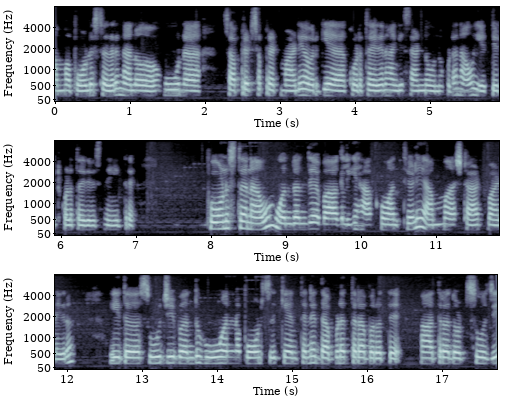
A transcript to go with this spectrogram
ಅಮ್ಮ ಪೋಣಿಸ್ತಾ ಇದ್ದಾರೆ ನಾನು ಹೂನ ಸಪ್ರೇಟ್ ಸಪ್ರೇಟ್ ಮಾಡಿ ಅವ್ರಿಗೆ ಕೊಡ್ತಾ ಇದ್ದೇನೆ. ಹಾಗೆ ಸಣ್ಣ ಹೂನು ಕೂಡ ನಾವು ಎತ್ತಿಟ್ಕೊಳ್ತಾ ಇದ್ದೀವಿ ಸ್ನೇಹಿತರೆ. ಪೋಣಿಸ್ತಾ ನಾವು ಒಂದೊಂದೇ ಬಾಗಿಲಿಗೆ ಹಾಕುವ ಅಂತೇಳಿ ಅಮ್ಮ ಸ್ಟಾರ್ಟ್ ಮಾಡಿದ್ರು. ಇದು ಸೂಜಿ ಬಂದು ಹೂವನ್ನ ಪೋಣಿಸಕ್ಕೆ ಅಂತಾನೆ ದಬ್ಬಣ ತರ ಬರುತ್ತೆ. ಆ ತರ ದೊಡ್ಡ ಸೂಜಿ,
